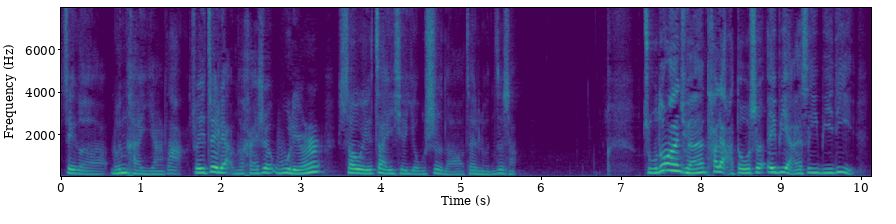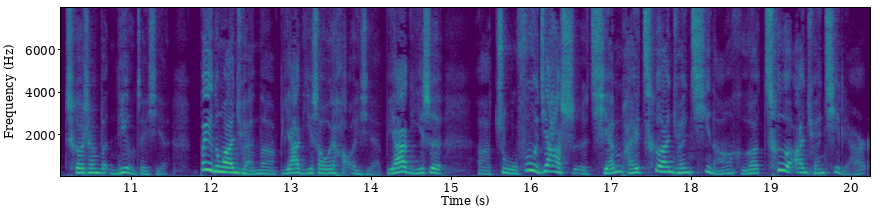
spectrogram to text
这个轮胎一样大，所以这两个还是五菱稍微占一些优势的啊，在轮子上。主动安全，它俩都是 ABS、EBD，车身稳定这些。被动安全呢，比亚迪稍微好一些。比亚迪是啊，主副驾驶前排侧安全气囊和侧安全气帘儿。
